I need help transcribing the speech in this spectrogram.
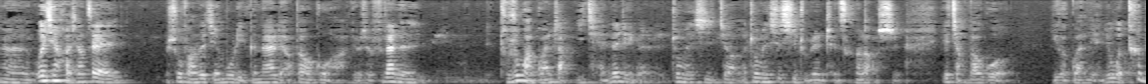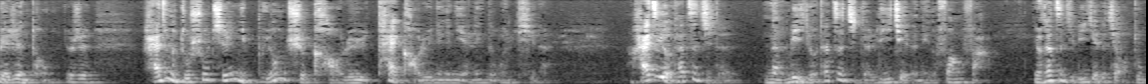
嗯，我以前好像在书房的节目里跟大家聊到过啊，就是复旦的图书馆馆长以前的这个中文系教中文系系主任陈思和老师也讲到过一个观点，就我特别认同，就是孩子们读书其实你不用去考虑太考虑那个年龄的问题的，孩子有他自己的。能力有他自己的理解的那个方法，有他自己理解的角度，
